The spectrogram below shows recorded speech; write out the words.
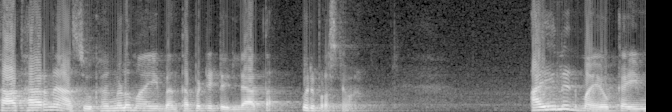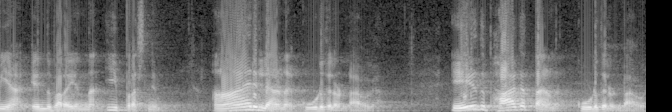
സാധാരണ അസുഖങ്ങളുമായി ബന്ധപ്പെട്ടിട്ടില്ലാത്ത ഒരു പ്രശ്നമാണ്. ഐലിഡ് മയോക്കൈമിയ എന്ന് പറയുന്ന ഈ പ്രശ്നം ആരിലാണ് കൂടുതലുണ്ടാവുക? ഏത് ഭാഗത്താണ് കൂടുതലുണ്ടാവുക?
